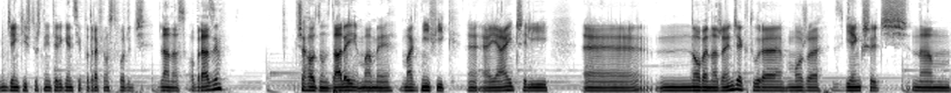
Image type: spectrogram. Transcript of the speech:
dzięki sztucznej inteligencji potrafią stworzyć dla nas obrazy. Przechodząc dalej, mamy Magnific AI, czyli nowe narzędzie, które może zwiększyć nam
